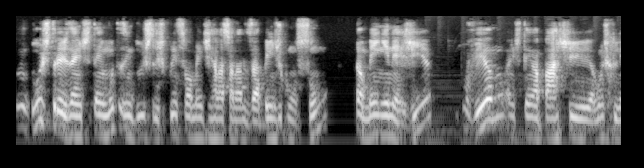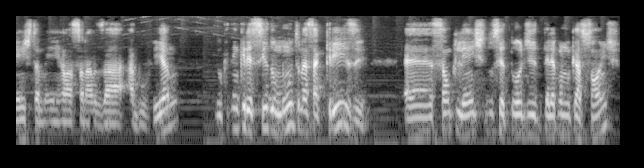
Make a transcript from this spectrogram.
Indústrias, né? a gente tem muitas indústrias, principalmente relacionadas a bens de consumo, também energia. Governo, a gente tem a parte, alguns clientes também relacionados a, a governo. E o que tem crescido muito nessa crise é, são clientes do setor de telecomunicações,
